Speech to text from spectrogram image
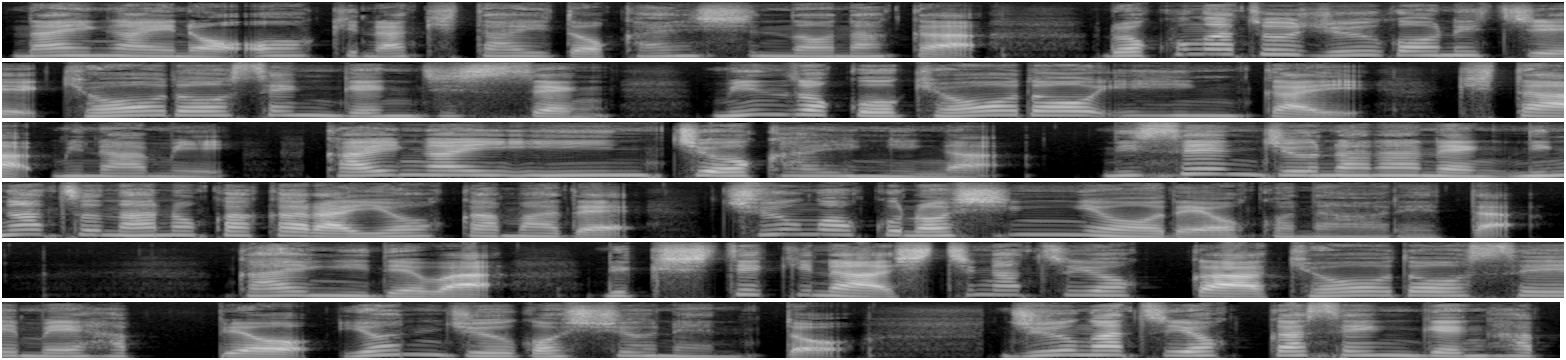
内外の大きな期待と関心の中、6月15日共同宣言実践民族共同委員会北南海外委員長会議が2017年2月7日から8日まで中国の新業で行われた。会議では歴史的な7月4日共同声明発表45周年と10月4日宣言発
